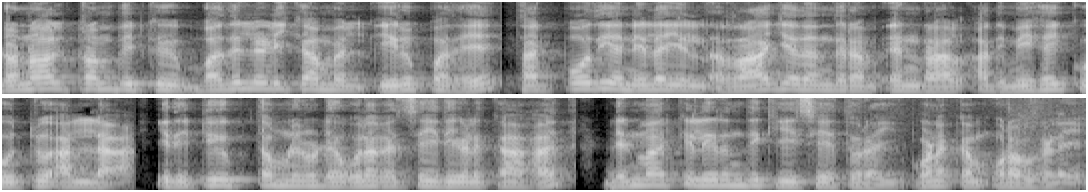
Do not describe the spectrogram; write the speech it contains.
டொனால்ட் ட்ரம்பிற்கு பதிலளிக்காமல் இருப்பதே தற்போதைய நிலையில் ராஜதந்திரம் என்றால் அது மிகை கூற்று அல்ல. இது டியூப் தமிழனுடைய உலக செய்திகளுக்காக டென்மார்க்கில் இருந்து கீசே துறை வணக்கம் உறவுகளே.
